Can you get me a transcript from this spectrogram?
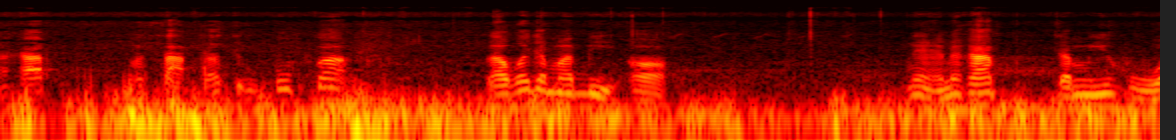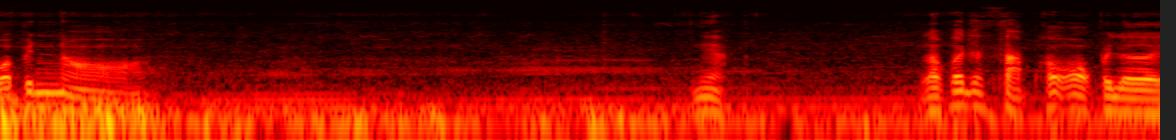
นะครับพอสับแล้วถึงปุ๊บก็ เราก็จะมาบีออกเนี่ยเห็นไหมครับ จะมีหัวเป็นหนอเนี่ย เราก็จะสับเขาออกไปเลย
